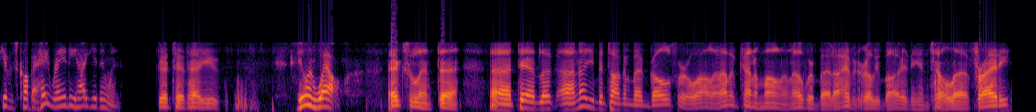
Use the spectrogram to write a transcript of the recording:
Give us a call back. Hey, Randy, how you doing? Good, Ted. How are you? Doing well. Excellent. Uh, uh, Ted, look, I know you've been talking about gold for a while, and I've been kind of mulling over, but I haven't really bought any until uh, Friday.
